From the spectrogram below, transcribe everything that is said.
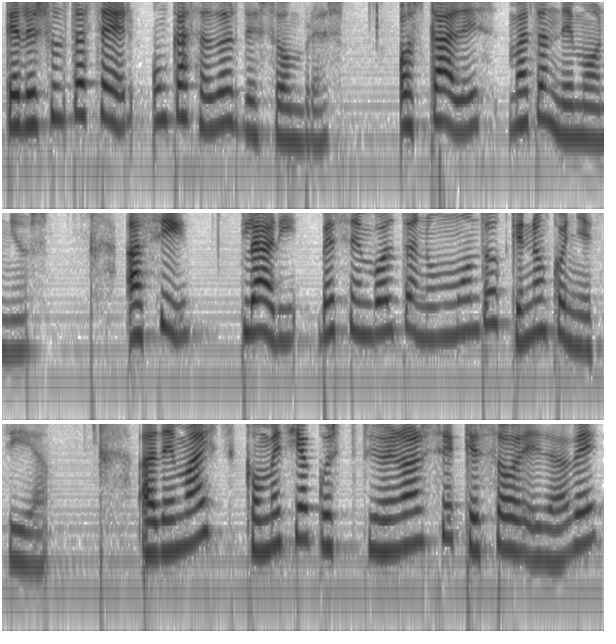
que resulta ser un cazador de sombras, os cales matan demonios. Así, Clary vese envolta nun mundo que non coñecía. Ademais, comece a cuestionarse que só era B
